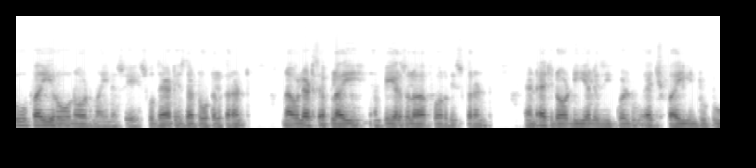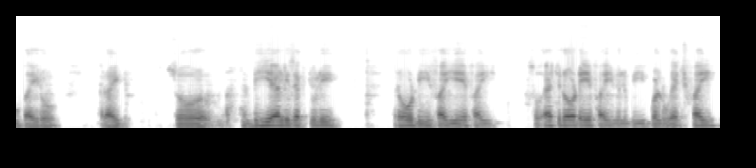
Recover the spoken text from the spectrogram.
2 pi rho naught minus a. So that is the total current. Now let's apply Ampere's law for this current and h dot dl is equal to h phi into 2 pi rho right? So dl is actually rho d phi a phi. So h dot a phi will be equal to h phi.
